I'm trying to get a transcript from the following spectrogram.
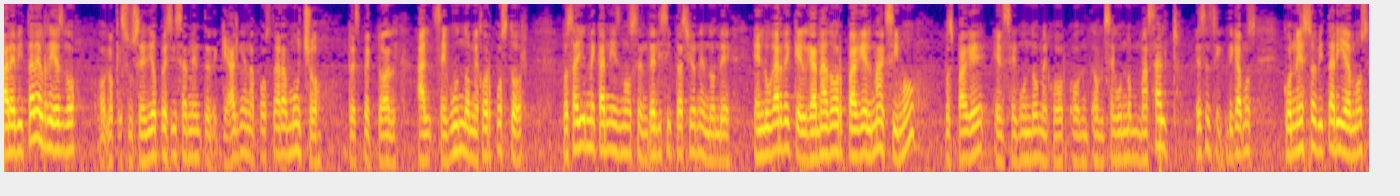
para evitar el riesgo, o lo que sucedió precisamente de que alguien apostara mucho respecto al, segundo mejor postor, pues hay mecanismos en, de licitación en donde en lugar de que el ganador pague el máximo, pues pague el segundo mejor o, el segundo más alto. Ese, digamos, con eso evitaríamos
